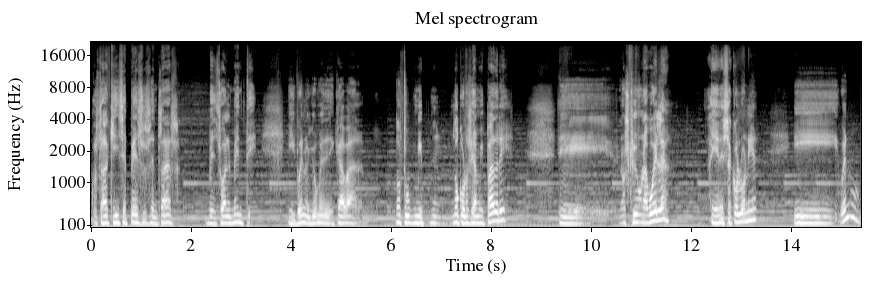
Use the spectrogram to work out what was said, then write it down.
costaba 15 pesos entrar mensualmente. Y bueno, yo me dedicaba, no, no conocía a mi padre, eh, nos crió una abuela ahí en esa colonia y bueno,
